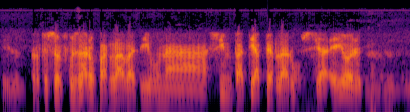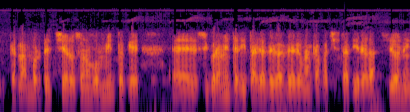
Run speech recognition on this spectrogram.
il professor Fusaro parlava di una simpatia per la Russia e io per l'amor del cielo sono convinto che eh, sicuramente l'Italia deve avere una capacità di relazioni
